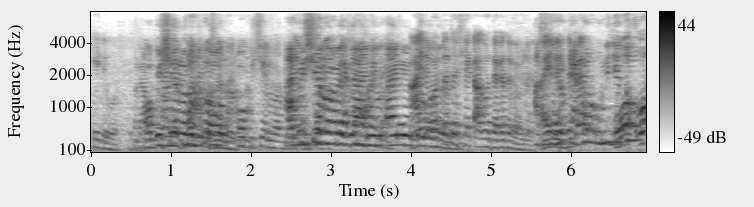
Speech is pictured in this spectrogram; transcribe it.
কি মানে ভাবে ডিভোর্স না অফিসিয়াল ভাবে। আইন ভাবে যে আইনি আইনি বলতে তো সে কাগজ দেখাতে পারবে না। আচ্ছা, আইনে যাই হোক, হিসেবে- এখন উনি যেহেতু- ও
